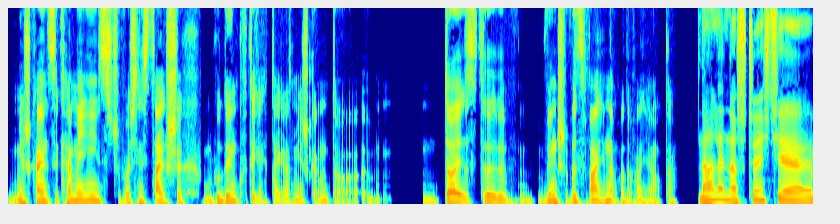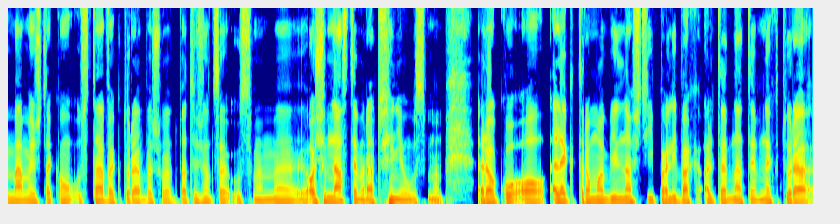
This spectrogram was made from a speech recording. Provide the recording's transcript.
mieszkańcy kamienic, czy właśnie starszych budynków, tak jak teraz mieszkam, to to jest y, większe wyzwanie na ładowanie auta. No ale na szczęście mamy już taką ustawę, która weszła w 2008, 18 raczej nie 8 roku o elektromobilności i paliwach alternatywnych, która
